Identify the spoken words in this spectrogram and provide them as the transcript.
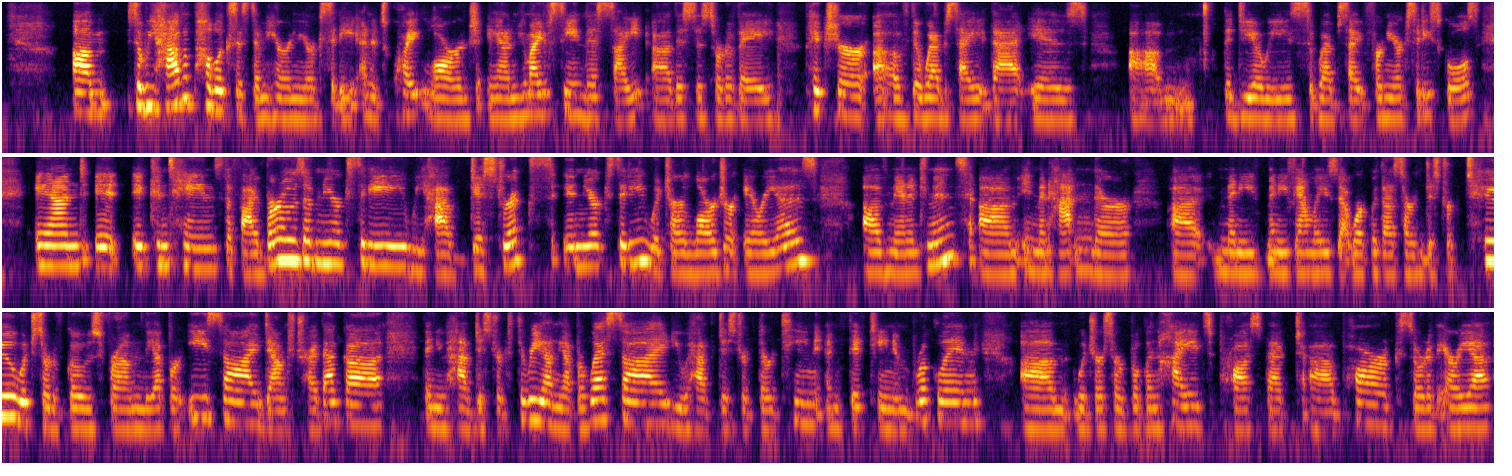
Um, so we have a public system here in New York City, and it's quite large. And you might have seen this site. Uh, this is sort of a picture of the website that is um, the DOE's website for New York City schools and it it contains the five boroughs of New York City. We have districts in New York City, which are larger areas of management. Um, in Manhattan, there are uh, many many families that work with us are in District Two, which sort of goes from the Upper East Side down to Tribeca. Then you have District 3 on the Upper West Side. You have District 13 and 15 in Brooklyn, um, which are sort of Brooklyn Heights, Prospect uh, Park sort of area.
